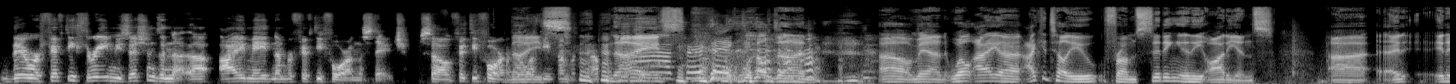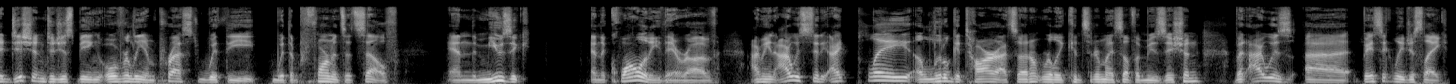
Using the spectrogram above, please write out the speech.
There were 53 musicians, and uh, I made number 54 on the stage. So 54, Nice. the lucky number. nice. Ah, perfect. well done. Oh man. Well, I uh, I could tell you from sitting in the audience, uh, in, in addition to just being overly impressed with the with the performance itself and the music and the quality thereof. I mean, I was sitting. I play a little guitar, so I don't really consider myself a musician. But I was uh, basically just like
